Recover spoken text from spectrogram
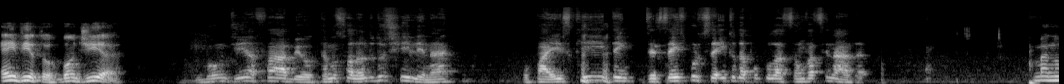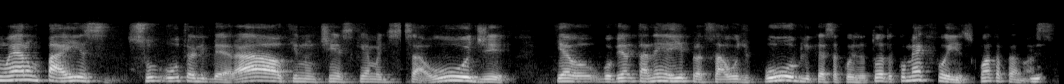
Hein, Vitor? Bom dia. Bom dia, Fábio. Estamos falando do Chile, né? O país que tem 16% da população vacinada. Mas não era um país ultraliberal, que não tinha esquema de saúde, que é, o governo está nem aí para saúde pública, essa coisa toda. Como é que foi isso? Conta para nós.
